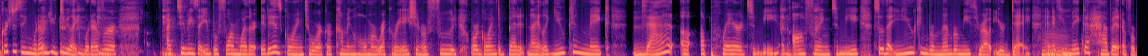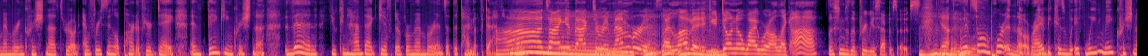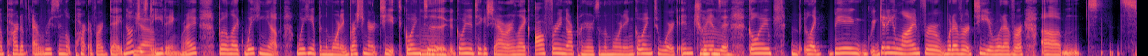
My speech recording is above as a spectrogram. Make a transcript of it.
Chris is saying whatever you do, like whatever activities that you perform, whether it is going to work or coming home or recreation or food or going to bed at night, like you can make that a, a prayer to me, an mm. offering to me, so that you can remember me throughout your day. And if you mm. make a habit of remembering Krishna throughout every single part of your day and thanking Krishna, then you can have that gift of remembrance at the time of death. Ah, tying it back to remembrance. I mm-hmm. love it. If you mm-hmm. don't know why we're all like, ah, listen to the previous episodes. Mm-hmm. Yeah, but it's so important though, right? Because if we make Krishna part of every single part of our day, not just eating, right, but like waking up, waking up in the morning, brushing our teeth, going to going to take a shower, like offering our prayers in the morning, going to work, in transit, going like being getting in line for whatever tea or whatever, um,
